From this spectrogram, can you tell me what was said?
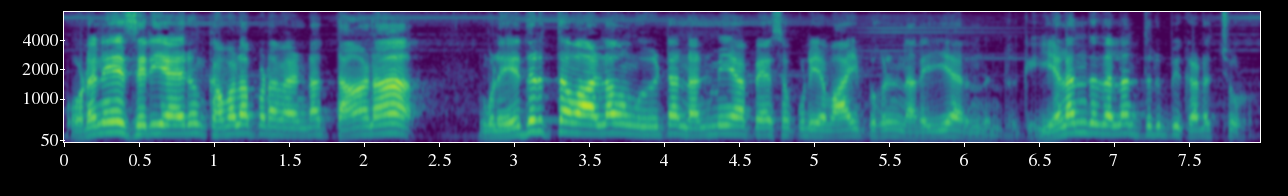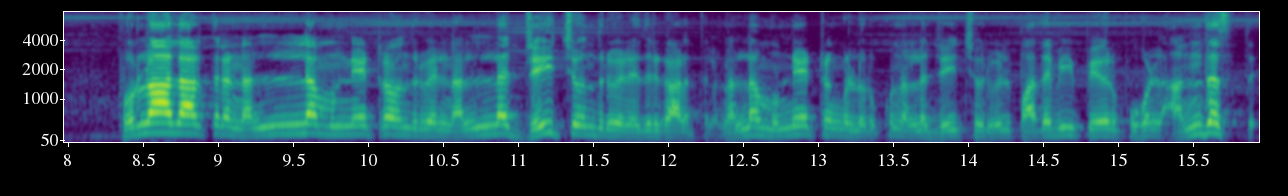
உடனே சரியாயிரும் கவலைப்பட வேண்டாம். தானாக உங்களை எதிர்த்தவாள்லாம் உங்ககிட்ட நன்மையாக பேசக்கூடிய வாய்ப்புகள் நிறைய இருந்துட்டுருக்கு. இழந்ததெல்லாம் திருப்பி கிடச்சிடும். பொருளாதாரத்தில் நல்ல முன்னேற்றம் வந்துடுவேல் நல்ல ஜெயிச்சு வந்துடுவேல் எதிர்காலத்தில். நல்ல முன்னேற்றங்கள் இருக்கும் நல்ல ஜெயிச்சு வருவேல். பதவி பேர் புகழ் அந்தஸ்து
